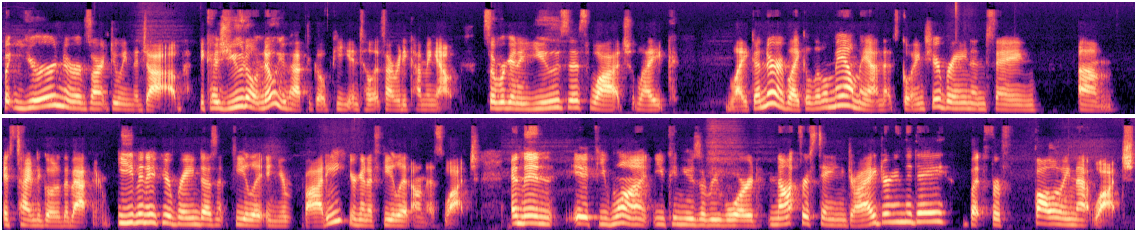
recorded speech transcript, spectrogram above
But your nerves aren't doing the job because you don't know you have to go pee until it's already coming out. So we're going to use this watch like like a nerve, like a little mailman that's going to your brain and saying, um, it's time to go to the bathroom. Even if your brain doesn't feel it in your body, you're going to feel it on this watch. And then if you want, you can use a reward not for staying dry during the day, but for following that watch.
